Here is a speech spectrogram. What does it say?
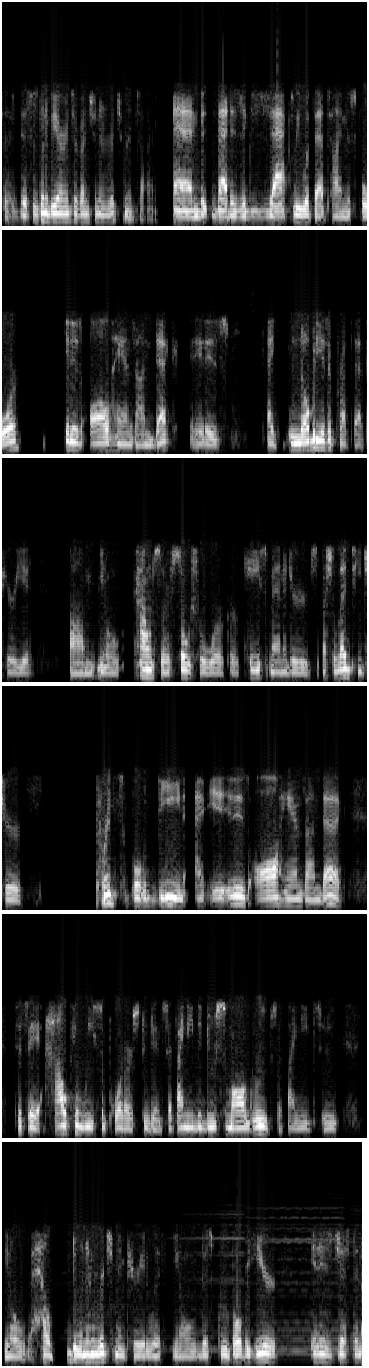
says this is going to be our intervention enrichment time. And that is exactly what that time is for. It is all hands on deck. It is like nobody has a prep that period um, you know, counselor, social worker, case manager, special ed teacher, principal, dean. It is all hands on deck to say how can we support our students. If I need to do small groups, if I need to, you know, help do an enrichment period with, you know, this group over here, it is just an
